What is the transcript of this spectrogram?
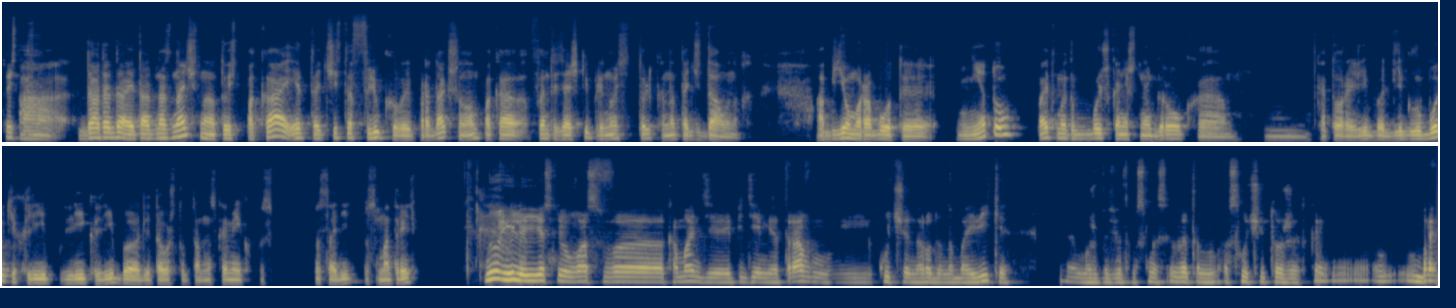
То есть... а, да, да, да, это однозначно. То есть пока это чисто fluke овый production, он пока фэнтези очки приносит только на тачдаунах. Объема работы нету, поэтому это больше, конечно, игрок, э, который либо для глубоких лиг, либо для того, чтобы там на скамейку посадить, посмотреть. Ну или если у вас в команде эпидемия травм и куча народу на боевике, может быть, в этом смысле, в этом случае тоже бай,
